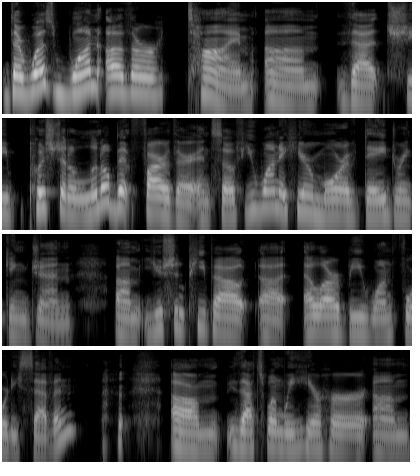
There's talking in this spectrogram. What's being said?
there was one other time um that she pushed it a little bit farther and so if you want to hear more of day drinking jen um you should peep out uh lrb 147 um that's when we hear her um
